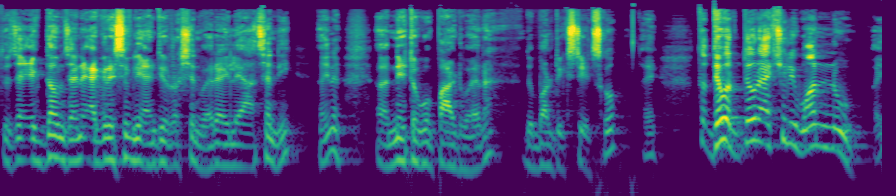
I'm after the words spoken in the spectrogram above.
त्यो चाहिँ एकदम चाहिँ एग्रेसिभली एन्टी रसियन भएर अहिले आएको छ नि होइन? नेटोको पार्ट भएर त्यो बल्टिक स्टेट्सको है? त देवर देवर एक्चुली वान नु है?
